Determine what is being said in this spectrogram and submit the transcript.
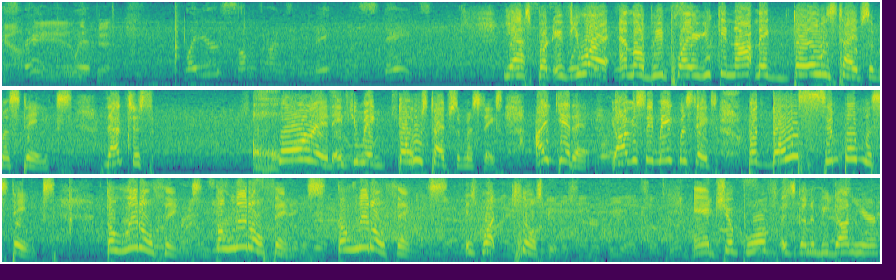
count and the pitch. players sometimes make mistakes. Yes, but if you are an MLB player, you cannot make those types of mistakes. That's just horrid if you make those types of mistakes. I get it. You obviously make mistakes, but those simple mistakes, the little things, the little things, the little things is what kills people. Into center field, so good And Chip Wolf is going to be done here.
